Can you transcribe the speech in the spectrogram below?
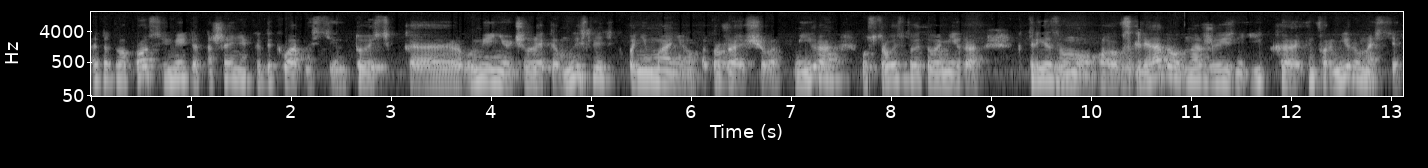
Этот вопрос имеет отношение к адекватности, то есть к э, умению человека мыслить, к пониманию окружающего мира, устройства этого мира, к трезвому э, взгляду на жизнь и к информированности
